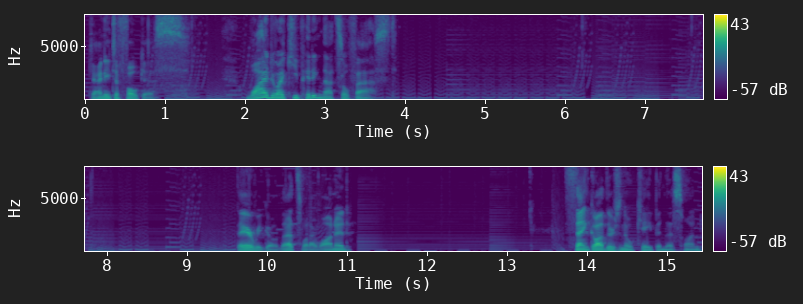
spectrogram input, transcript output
Okay, I need to focus. Why do I keep hitting that so fast? There we go, that's what I wanted. Thank god there's no cape in this one.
